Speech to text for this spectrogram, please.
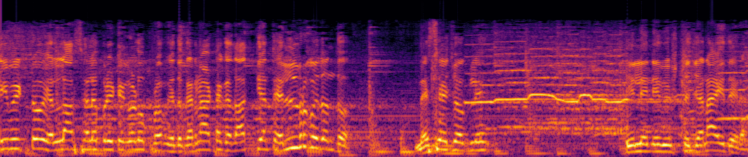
ದಯವಿಟ್ಟು ಎಲ್ಲ ಸೆಲೆಬ್ರಿಟಿಗಳು ಇದು ಕರ್ನಾಟಕದಾದ್ಯಂತ ಎಲ್ರಿಗೂ ಇದೊಂದು ಮೆಸೇಜ್ ಹೋಗ್ಲಿ. ಇಲ್ಲಿ ನೀವು ಇಷ್ಟು ಜನ ಇದ್ದೀರಾ?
